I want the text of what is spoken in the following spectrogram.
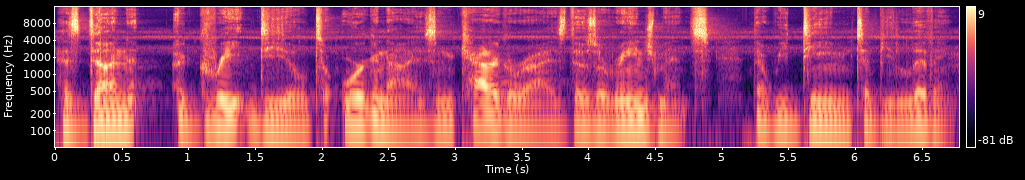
has done a great deal to organize and categorize those arrangements that we deem to be living.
